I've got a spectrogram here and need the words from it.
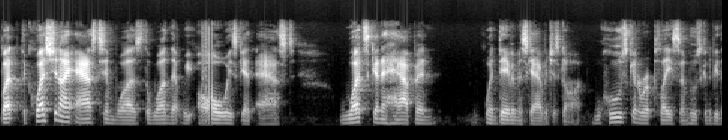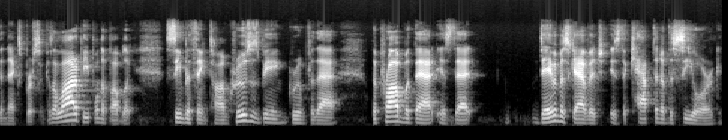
But the question I asked him was the one that we always get asked what's going to happen when David Miscavige is gone? Who's going to replace him? Who's going to be the next person? Because a lot of people in the public seem to think Tom Cruise is being groomed for that. The problem with that is that David Miscavige is the captain of the Sea Org,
